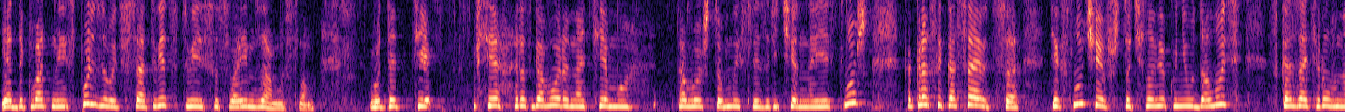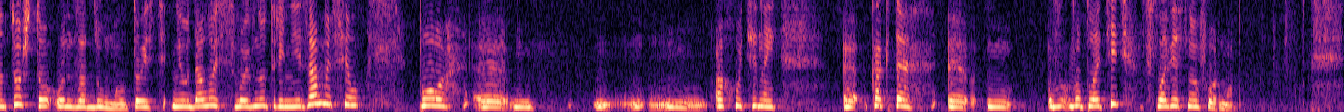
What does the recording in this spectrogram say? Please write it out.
и адекватно использовать в соответствии со своим замыслом. Вот эти все разговоры на тему того, что мысль изреченная есть ложь, как раз и касаются тех случаев, что человеку не удалось сказать ровно то, что он задумал. То есть не удалось свой внутренний замысел по э, Ахутиной э, как-то э, воплотить в словесную форму.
